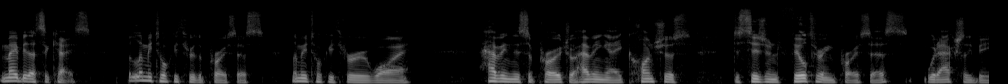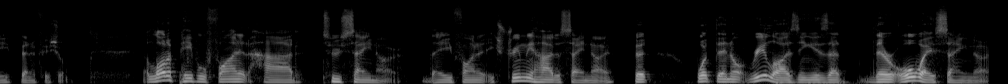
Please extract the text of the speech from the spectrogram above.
maybe that's the case. But let me talk you through the process. Let me talk you through why having this approach or having a conscious decision filtering process would actually be beneficial. A lot of people find it hard to say no. They find it extremely hard to say no. But what they're not realizing is that they're always saying no.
